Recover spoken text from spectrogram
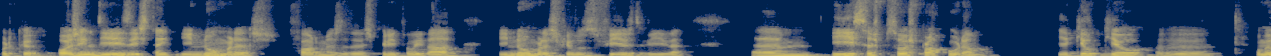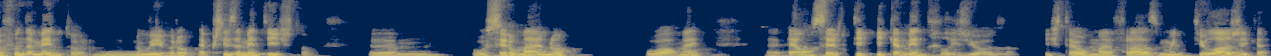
porque hoje em dia existem inúmeras formas de espiritualidade, inúmeras filosofias de vida, um, e isso as pessoas procuram. E aquilo que eu, uh, o meu fundamento no livro é precisamente isto. Um, o ser humano, o homem, é um ser tipicamente religioso. Isto é uma frase muito teológica,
